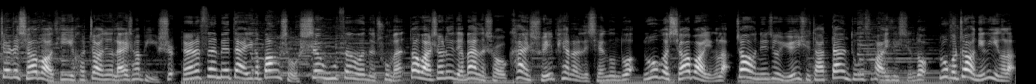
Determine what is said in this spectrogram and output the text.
这时小宝提议和赵宁来一场比试，两人分别带一个帮手，身无分文的出门，到晚上六点半的时候看谁骗来的钱更多。如果小宝赢了，赵宁就允许他单。独策划一些行动，如果赵宁赢了，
